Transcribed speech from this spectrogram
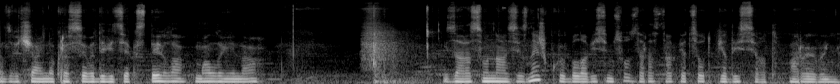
Надзвичайно красива. Дивіться, як стигла малина. І зараз вона зі знижкою була 800, зараз за 550 гривень.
